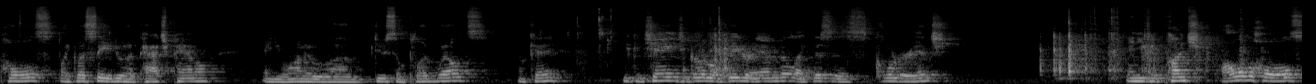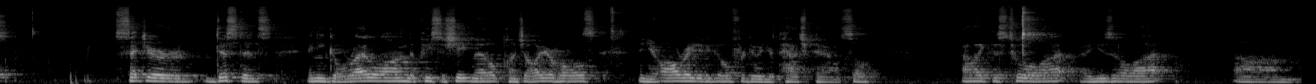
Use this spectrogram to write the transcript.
holes, like let's say you're doing a patch panel and you want to um, do some plug welds, okay? You can change and go to a bigger anvil, like this is quarter inch. And you can punch all of the holes, set your distance, and you go right along the piece of sheet metal, punch all your holes, and you're all ready to go for doing your patch panel. So I like this tool a lot. I use it a lot. Um,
